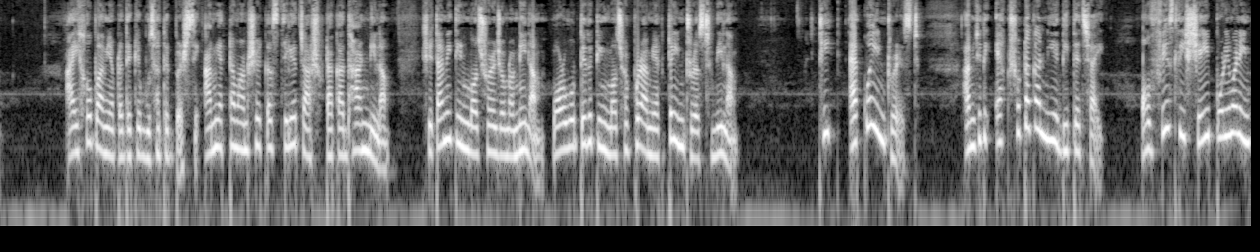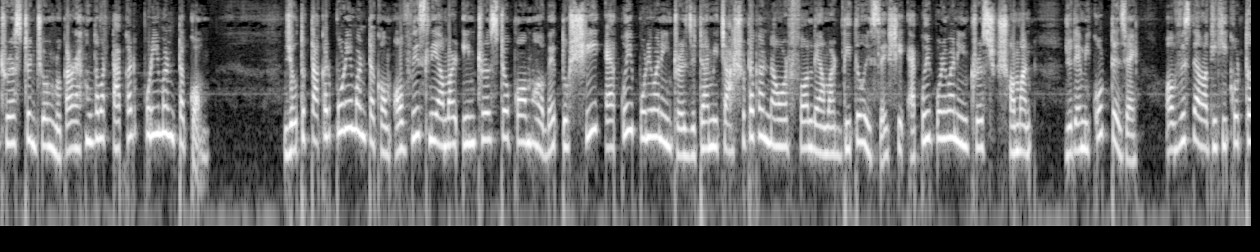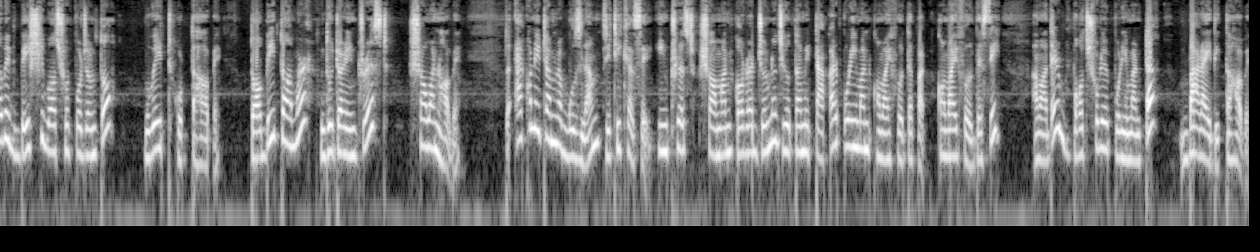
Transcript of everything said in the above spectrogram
আই হোপ আমি আপনাদেরকে বুঝাতে পারছি। আমি একটা মানুষের কাছ থেকে চারশো টাকা ধার নিলাম। সেটা আমি তিন বছরের জন্য নিলাম। পরবর্তীতে তিন বছর পর আমি একটা ইন্টারেস্ট দিলাম ঠিক একই ইন্টারেস্ট আমি যদি একশো টাকা নিয়ে দিতে চাই অবভিয়াসলি সেই পরিমাণ ইন্টারেস্টের জন্য, কারণ এখন তো আমার টাকার পরিমাণটা কম। যেহেতু টাকার পরিমাণটা কম অবভিয়াসলি আমার ইন্টারেস্টও কম হবে। তো সেই একই পরিমাণ ইন্টারেস্ট যেটা আমি চারশো টাকা নেওয়ার ফলে আমার দিতে হয়েছে, সেই একই পরিমাণ ইন্টারেস্ট সমান যদি আমি করতে যাই অবভিয়াসলি আমাকে কি করতে হবে? বেশি বছর পর্যন্ত ওয়েট করতে হবে। তবেই তো আমার দুটার ইন্টারেস্ট সমান হবে। তো এখন এটা আমরা বুঝলাম যে ঠিক আছে ইন্টারেস্ট সমান করার জন্য যেহেতু আমি টাকার পরিমাণ কমাই ফেলতে কমাই ফেলতেছি, আমাদের বছরের পরিমাণটা বাড়াই দিতে হবে।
